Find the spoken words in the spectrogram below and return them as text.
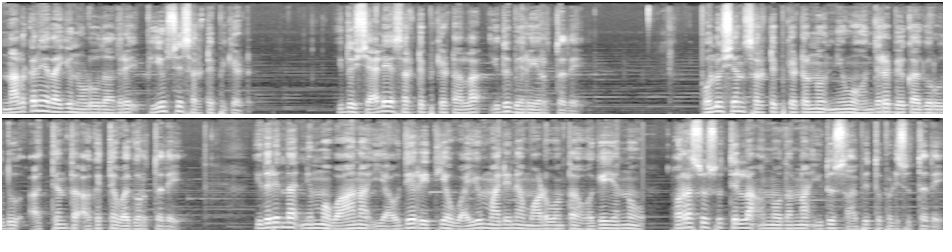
ನಾಲ್ಕನೆಯದಾಗಿ ನೋಡುವುದಾದರೆ ಪಿ ಯು ಸಿ ಸರ್ಟಿಫಿಕೇಟ್ ಇದು ಶಾಲೆಯ ಸರ್ಟಿಫಿಕೇಟ್ ಅಲ್ಲ, ಇದು ಬೇರೆ ಇರುತ್ತದೆ. ಪೊಲ್ಯೂಷನ್ ಸರ್ಟಿಫಿಕೇಟನ್ನು ನೀವು ಹೊಂದಿರಬೇಕಾಗಿರುವುದು ಅತ್ಯಂತ ಅಗತ್ಯವಾಗಿರುತ್ತದೆ. ಇದರಿಂದ ನಿಮ್ಮ ವಾಹನ ಯಾವುದೇ ರೀತಿಯ ವಾಯು ಮಾಲಿನ್ಯ ಮಾಡುವಂಥ ಹೊಗೆಯನ್ನು ಹೊರಸೂಸುತ್ತಿಲ್ಲ ಅನ್ನೋದನ್ನು ಇದು ಸಾಬೀತುಪಡಿಸುತ್ತದೆ.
